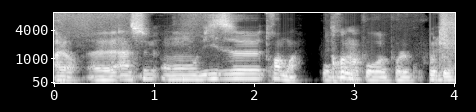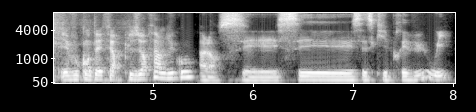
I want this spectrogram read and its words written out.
Alors, euh, un sem- on vise euh, trois mois. Pour, Trois mois. Pour, pour le coup. et vous comptez faire plusieurs fermes du coup? Alors, c'est c'est c'est ce qui est prévu, oui.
